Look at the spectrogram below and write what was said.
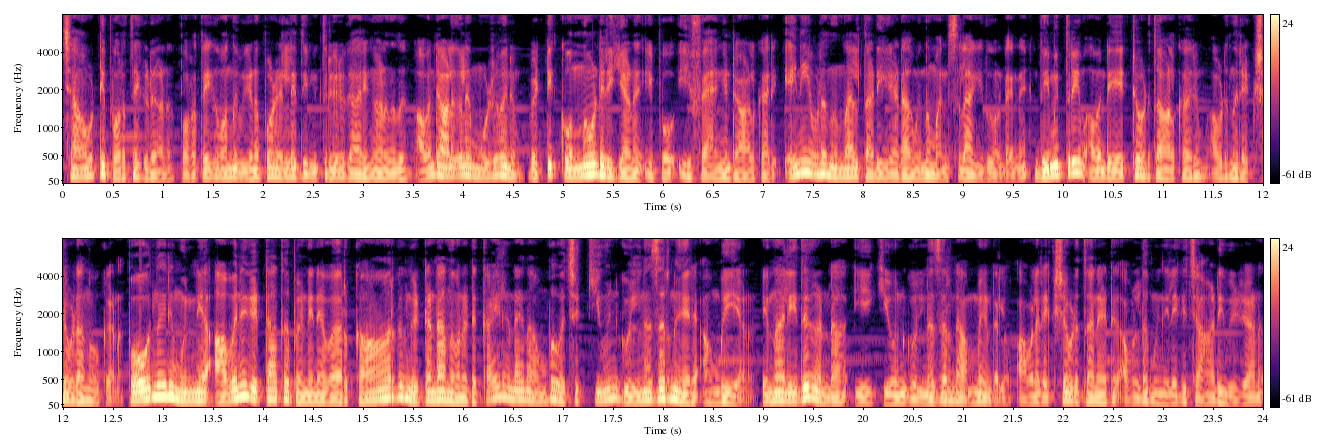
ചവിട്ടി പുറത്തേക്ക് ഇടുകയാണ്. പുറത്തേക്ക് വന്ന് വീണപ്പോഴല്ലേ ദിമിത്രി ഒരു കാര്യം കാണുന്നത്? അവന്റെ ആളുകളെ മുഴുവനും വെട്ടിക്കൊന്നുകൊണ്ടിരിക്കുകയാണ് ഇപ്പോൾ ഈ ഫാങ്ങിന്റെ ആൾക്കാർ ഇനി ഇവിടെ നിന്നാൽ തടി കേടാമെന്ന് മനസ്സിലാക്കിയത് കൊണ്ട് തന്നെ ദിമിത്രിയും അവന്റെ ഏറ്റവും അടുത്ത ആൾക്കാരും അവിടുന്ന് രക്ഷപ്പെടാൻ നോക്കുകയാണ്. പോകുന്നതിന് മുന്നേ അവന് കിട്ടാത്ത പെണ്ണിനെ വേറെ ആർക്കും കിട്ടണ്ടെന്ന് പറഞ്ഞിട്ട് കയ്യിലുണ്ടായിരുന്ന അമ്പ് വെച്ച് ക്യൂൻ ഗുൽനസറിന് നേരെ അമ്പ് ചെയ്യാണ് എന്നാൽ ഇത് കണ്ട ഈ ക്യൂൻ ഗുൽനസറിന്റെ അമ്മയുണ്ടല്ലോ. അവളെ രക്ഷപ്പെടുത്താനായിട്ട് അവളുടെ മുന്നിലേക്ക് ചാടി വീഴുകയാണ്.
